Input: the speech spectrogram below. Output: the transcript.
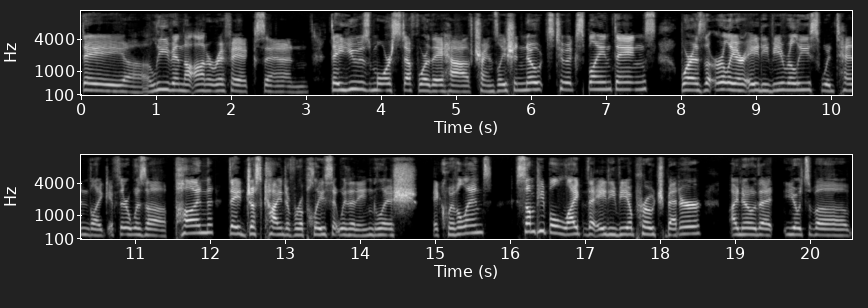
they uh, leave in the honorifics and they use more stuff where they have translation notes to explain things. Whereas the earlier adv release would tend like if there was a pun they'd just kind of replace it with an english equivalent. Some people like the adv approach better. I know that yotsuba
